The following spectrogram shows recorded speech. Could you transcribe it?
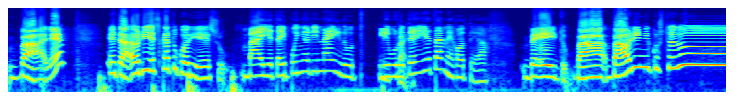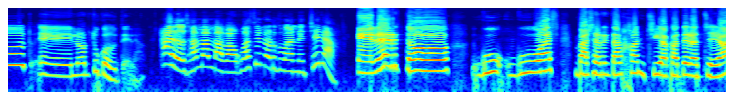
Bale. Eta hori eskatuko diezu. Bai, eta ipuin hori nahi dut, liburutegietan egotea. Beitu, ba, ba hori nik uste dut e, lortuko dutela. Ados, amama, ba, guazen orduan etxera. Ederto! Gu, guaz baserritar jantziak ateratzea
